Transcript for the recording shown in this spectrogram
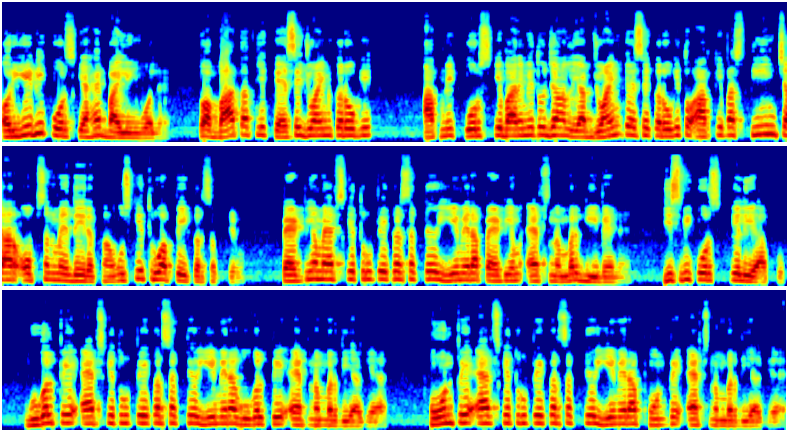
और ये भी कोर्स क्या है? बाइलिंगुअल है। तो अब बात आती है कैसे ज्वाइन करोगे? आपने कोर्स के बारे में तो जान लिया। आप ज्वाइन कैसे करोगे? तो आपके पास तीन चार ऑप्शन मैं दे रखा हूँ। उसके थ्रू आप पे कर सकते हो। पेटीएम ऐप्स के थ्रू पे कर सकते हो। ये मेरा पेटीएम ऐप्स नंबर गिवेन है। जिस भी कोर्स के लिए आपको। गूगल पे ऐप्स के थ्रू पे कर सकते हो। ये मेरा गूगल पे ऐप नंबर दिया गया है। फ़ोन पे ऐप्स के थ्रू पे कर सकते हो। ये मेरा फ़ोन पे ऐप्स नंबर दिया गया है।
